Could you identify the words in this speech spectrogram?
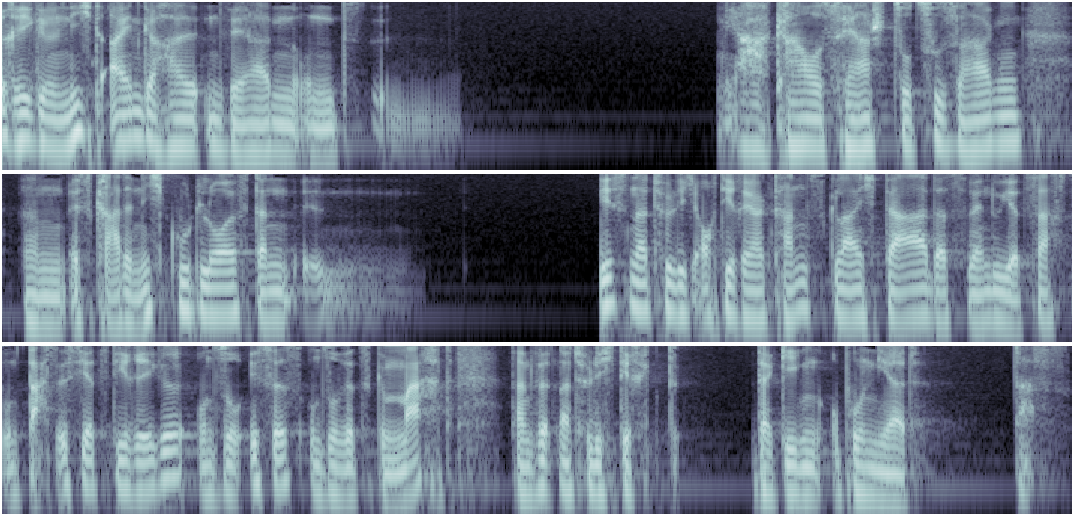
Regeln nicht eingehalten werden und äh, ja, Chaos herrscht sozusagen, ähm, es gerade nicht gut läuft, dann äh, ist natürlich auch die Reaktanz gleich da, dass wenn du jetzt sagst, und das ist jetzt die Regel und so ist es und so wird's gemacht, dann wird natürlich direkt dagegen opponiert. Das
